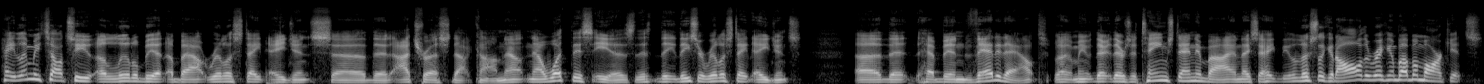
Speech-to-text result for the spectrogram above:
Hey, let me talk to you a little bit about real estate agents uh, that itrust.com. Now, now what this is, this, the, these are real estate agents uh, that have been vetted out. I mean, there, there's a team standing by, and they say, hey, let's look at all the Rick and Bubba markets.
